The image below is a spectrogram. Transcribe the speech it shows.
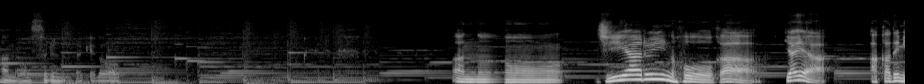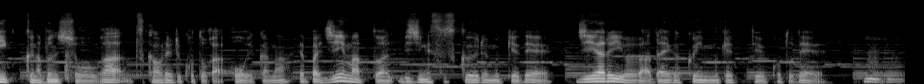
あのするんだけどあの GRE の方がややアカデミックな文章が使われることが多いかなやっぱり GMAT はビジネススクール向けで GRE は大学院向けっていうことでうんうん、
